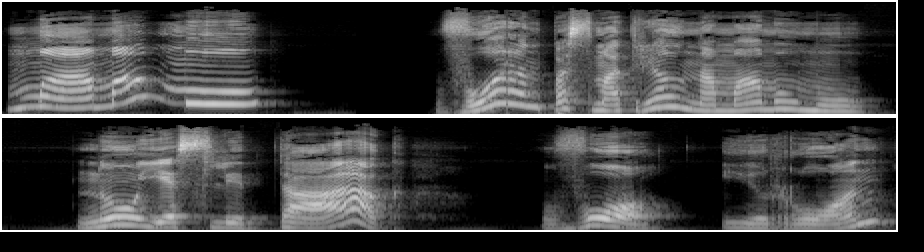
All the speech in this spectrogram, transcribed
Мама Му. Ворон посмотрел на маму Му. Ну, если так, Во и Рон,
